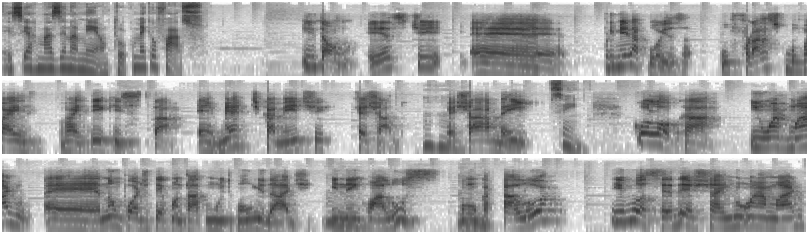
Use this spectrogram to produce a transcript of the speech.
esse armazenamento? Como é que eu faço? Então, este é. Primeira coisa, o frasco vai, vai ter que estar hermeticamente fechado. Uhum. Fechar bem. Sim. Colocar em um armário é, não pode ter contato muito com a umidade uhum. e nem com a luz, com uhum. o calor, e você deixar em um armário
